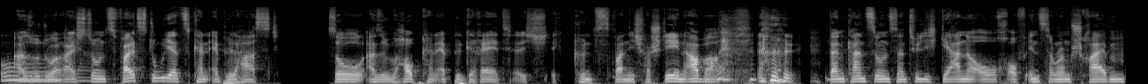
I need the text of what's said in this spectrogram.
Und, also du erreichst ja. uns, falls du jetzt kein Apple hast, so, also überhaupt kein Apple-Gerät. Ich, ich könnte es zwar nicht verstehen, aber dann kannst du uns natürlich gerne auch auf Instagram schreiben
